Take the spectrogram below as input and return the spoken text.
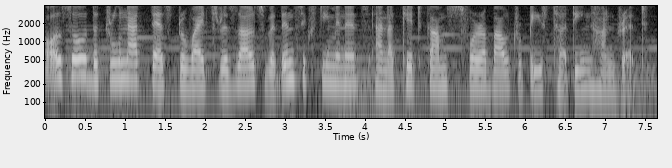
Also the TrueNat test provides results within 60 minutes and a kit comes for about rupees 1300.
